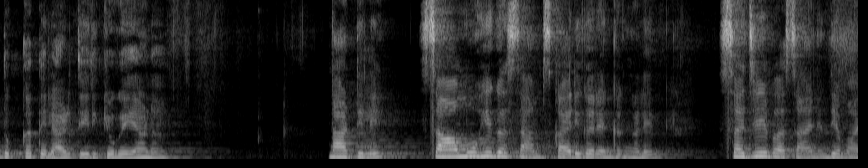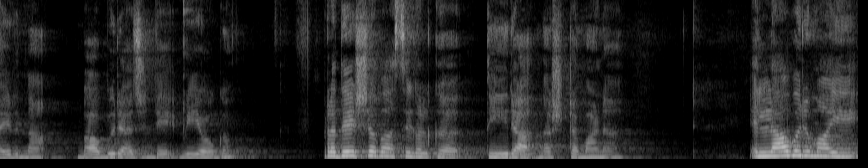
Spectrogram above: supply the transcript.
ദുഃഖത്തിലാഴ്ത്തിയിരിക്കുകയാണ്. നാട്ടിലെ സാമൂഹിക സാംസ്കാരിക രംഗങ്ങളിൽ സജീവ സാന്നിധ്യമായിരുന്ന ബാബുരാജിന്റെ വിയോഗം പ്രദേശവാസികൾക്ക് തീരാ നഷ്ടമാണ്. എല്ലാവരുമായി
